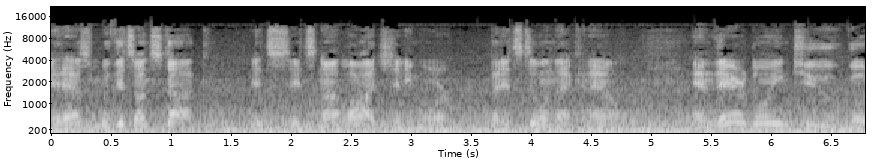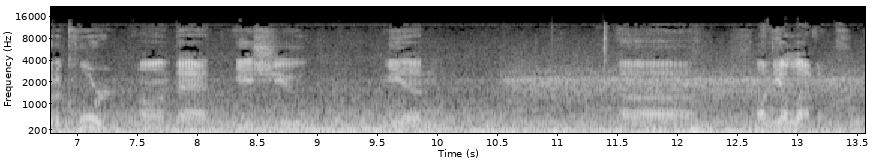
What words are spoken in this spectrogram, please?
It hasn't moved. It's unstuck. It's it's not lodged anymore, but it's still in that canal. And they're going to go to court on that issue in uh, on the 11th.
